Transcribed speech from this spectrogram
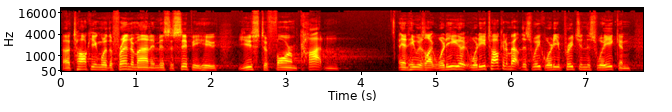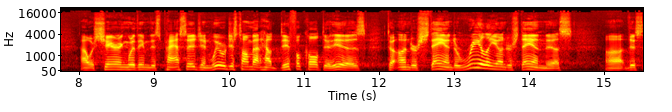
uh, talking with a friend of mine in Mississippi who used to farm cotton. And he was like, what are, you, what are you talking about this week? What are you preaching this week? And I was sharing with him this passage, and we were just talking about how difficult it is to understand, to really understand this, uh, this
